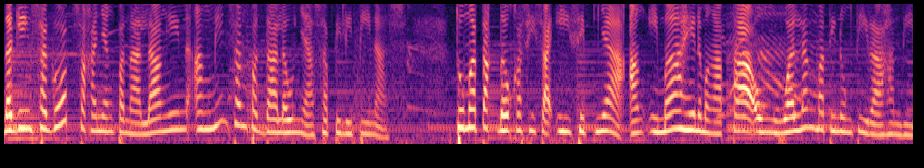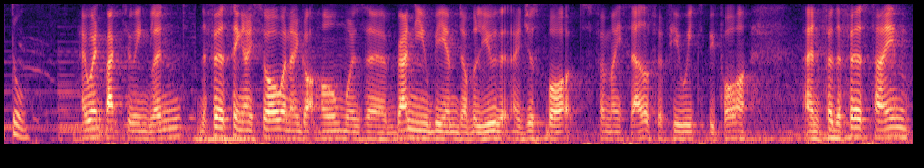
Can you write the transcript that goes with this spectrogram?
Naging sagot sa kanyang panalangin ang minsang pagdalaw niya sa Pilipinas. Tumatak daw kasi sa isip niya ang imahe ng mga taong walang matinong tirahan dito. I went back to England. The first thing I saw when I got home was a brand new BMW that I just bought for myself a few weeks before. And for the first time,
